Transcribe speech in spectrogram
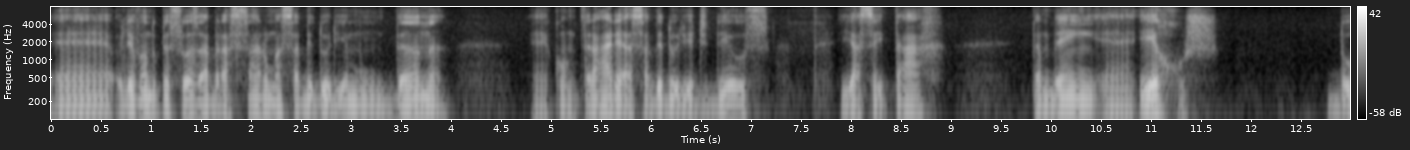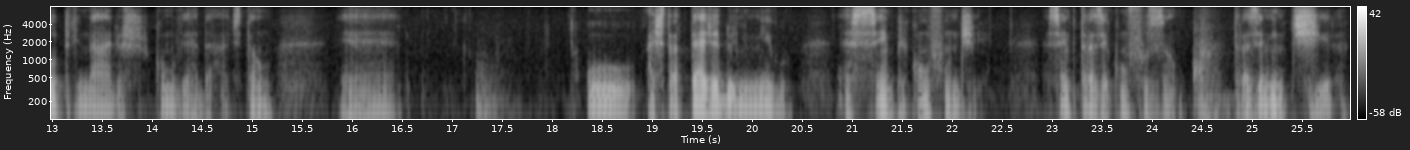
é, levando pessoas a abraçar uma sabedoria mundana, é, contrária à sabedoria de Deus, e aceitar também é, erros doutrinários como verdade. Então, é, o, a estratégia do inimigo é sempre confundir, é sempre trazer confusão, trazer mentira,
